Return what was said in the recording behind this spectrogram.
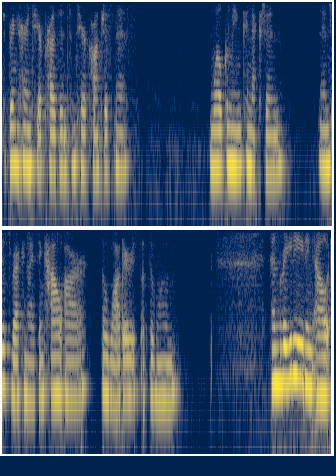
to bring her into your presence, into your consciousness, welcoming connection, and just recognizing how are the waters of the womb. And radiating out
